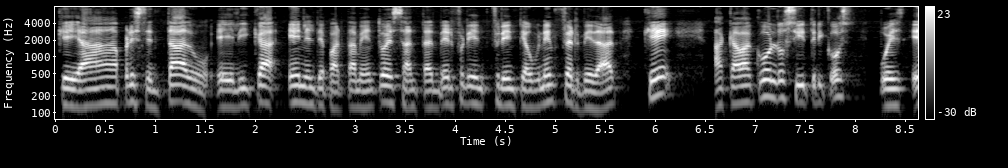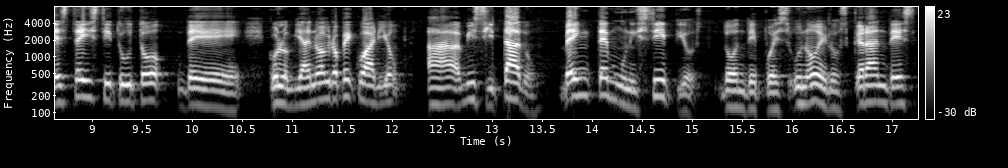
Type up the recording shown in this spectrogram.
que ha presentado el ICA en el departamento de Santander frente a una enfermedad que acaba con los cítricos, pues este Instituto de Colombiano Agropecuario ha visitado 20 municipios donde pues uno de los grandes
